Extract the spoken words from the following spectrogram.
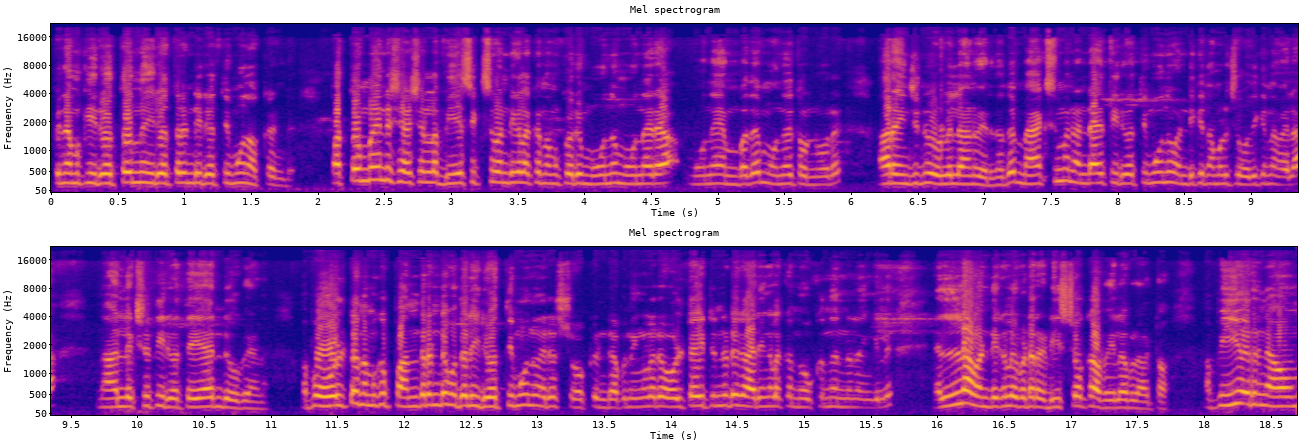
പിന്നെ നമുക്ക് ഇരുപത്തൊന്ന് ഇരുപത്തിരണ്ട് ഇരുപത്തി ഒക്കെ ഉണ്ട്. പത്തൊമ്പതിന് ശേഷമുള്ള ബി എസ് സിക്സ് വണ്ടികളൊക്കെ നമുക്ക് ഒരു മൂന്ന് മൂന്നര മൂന്ന് എൺപത് മൂന്ന് തൊണ്ണൂറ് ആ റേഞ്ചിന്റെ ഉള്ളിലാണ് വരുന്നത്. മാക്സിമം രണ്ടായിരത്തി ഇരുപത്തി മൂന്ന് വണ്ടിക്ക് നമ്മൾ ചോദിക്കുന്ന വില നാല് ലക്ഷത്തി ഇരുപത്തി അയ്യായിരം രൂപയാണ്. അപ്പോൾ ഓൾട്ടോ നമുക്ക് പന്ത്രണ്ട് മുതൽ ഇരുപത്തിമൂന്ന് വരെ സ്റ്റോക്ക് ഉണ്ട്. അപ്പോൾ ഒരു ഓൾട്ടോ എയ്റ്റിന്റെ കാര്യങ്ങളൊക്കെ നോക്കുന്നുണ്ടെങ്കിൽ എല്ലാ വണ്ടികളും ഇവിടെ റെഡി സ്റ്റോക്ക് അവൈലബിൾ ആട്ടോ അപ്പോൾ ഈ ഒരു നവം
